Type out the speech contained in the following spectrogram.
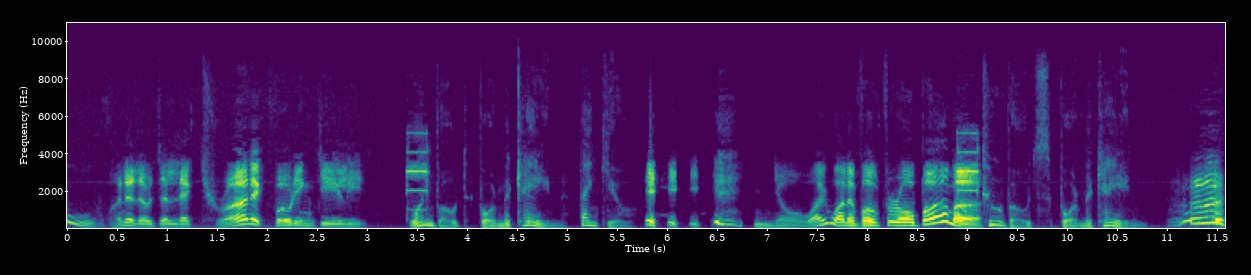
Ooh, one of those electronic voting dealies. One vote for McCain. Thank you. no, I want to vote for Obama. Two votes for McCain. Uh,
